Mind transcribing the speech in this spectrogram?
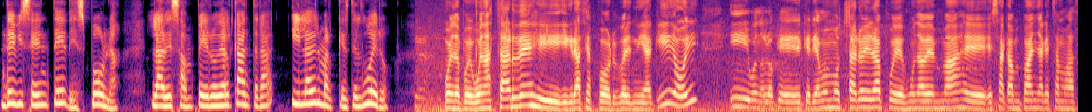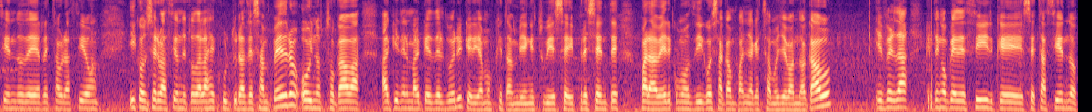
de Vicente de Espona, la de San Pedro de Alcántara y la del Marqués del Duero. Bueno, pues buenas tardes y, gracias por venir aquí hoy. Y bueno, lo que queríamos mostraros era pues una vez más eh, esa campaña que estamos haciendo de restauración y conservación de todas las esculturas de San Pedro. Hoy nos tocaba aquí en el Marqués del Duero y queríamos que también estuvieseis presentes para ver, como os digo, esa campaña que estamos llevando a cabo. Es verdad que tengo que decir que se está haciendo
